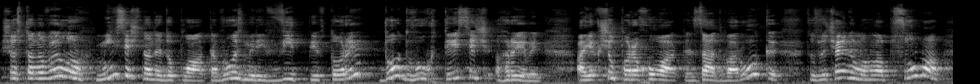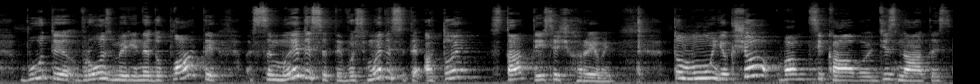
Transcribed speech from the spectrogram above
що становило місячна недоплата в розмірі від півтори до двох тисяч гривень. А якщо порахувати за два роки, то звичайно могла б сума бути в розмірі недоплати 70, 80, а то й 100 тисяч гривень. Тому, якщо вам цікаво дізнатись,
